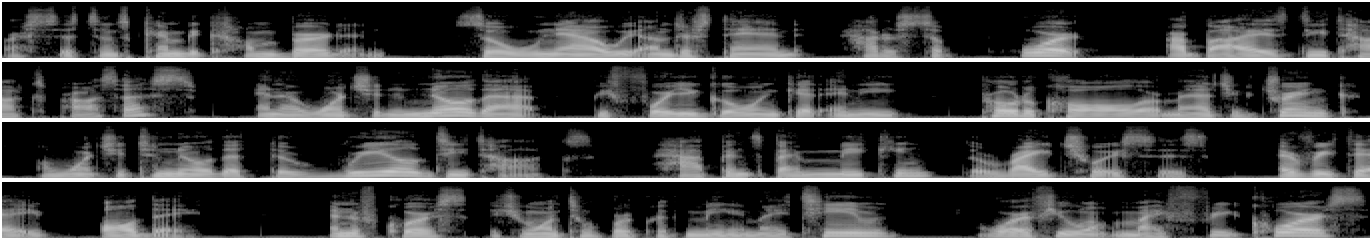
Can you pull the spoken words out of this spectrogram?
our systems can become burdened. So now we understand how to support our body's detox process. And I want you to know that before you go and get any protocol or magic drink, I want you to know that the real detox happens by making the right choices every day, all day. And of course, if you want to work with me and my team, or if you want my free course,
